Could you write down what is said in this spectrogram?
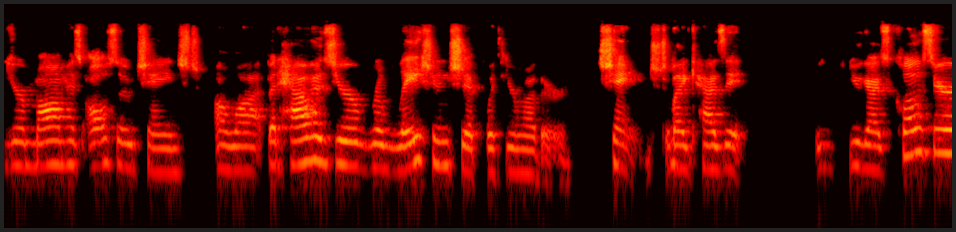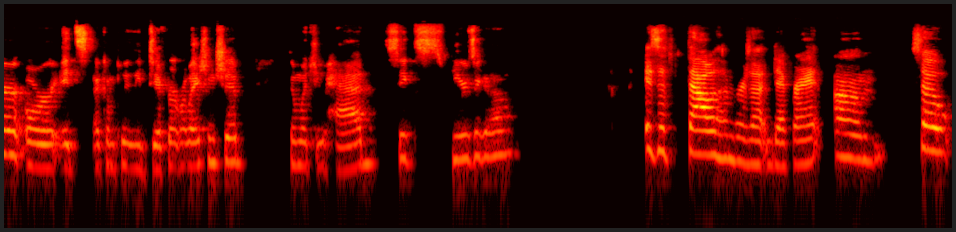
your mom has also changed a lot but how has your relationship with your mother changed? Like has it you guys closer or it's a completely different relationship than what you had six years ago? It's a thousand percent different. Um so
